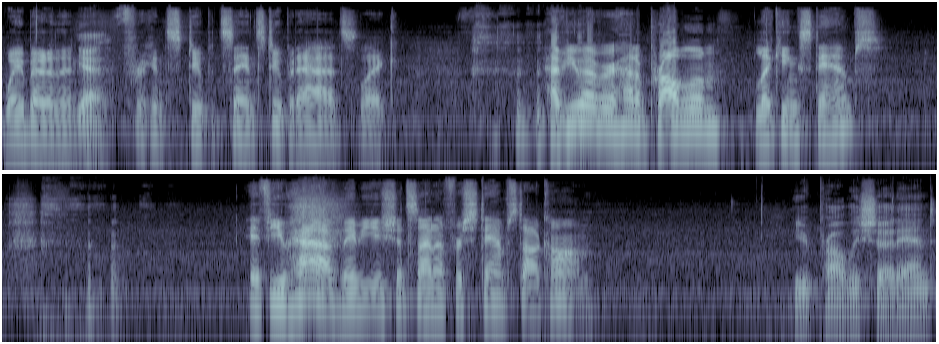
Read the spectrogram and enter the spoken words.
Way better than Yeah. freaking stupid saying stupid ads. Like, have you ever had a problem licking stamps? If you have, maybe you should sign up for stamps.com. You probably should, and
